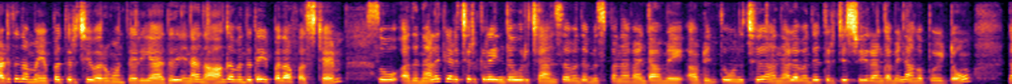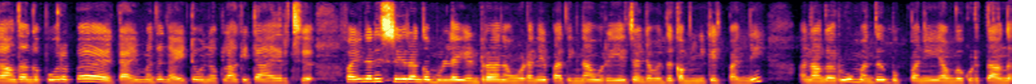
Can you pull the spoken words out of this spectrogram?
அடுத்து நம்ம எப்போ திருச்சி வருவோம் தெரியாது. ஏன்னா நாங்கள் வந்ததே இப்போ தான் ஃபஸ்ட் டைம் ஸோ அதனால் கிடச்சிருக்கிற இந்த ஒரு சான்ஸை வந்து மிஸ் பண்ண வேண்டாமே அப்படின்னு தோணுச்சு. அதனால் வந்து திருச்சி ஸ்ரீரங்கமே நாங்கள் போயிட்டோம். நாங்கள் அங்கே போகிறப்ப டைம் வந்து நைட்டு ஒன் ஓ கிளாக் கிட்ட ஆயிடுச்சு ஃபைனலி ஸ்ரீரங்கம் உள்ளே என்ட்ரான உடனே பார்த்தீங்கன்னா ஒரு ஏஜெண்ட்டை வந்து கம்யூனிகேட் பண்ணி நாங்கள் ரூம் வந்து புக் பண்ணி அவங்க கொடுத்தாங்க.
